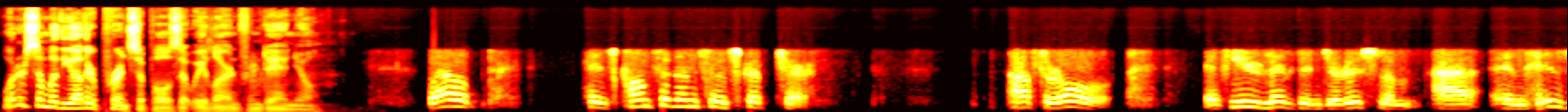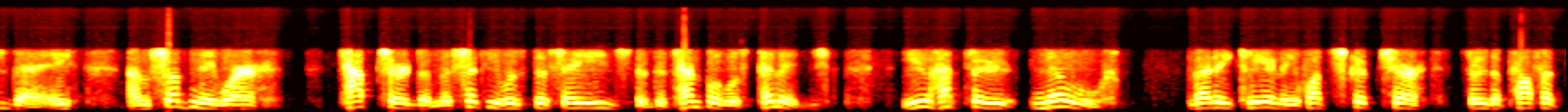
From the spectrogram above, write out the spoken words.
What are some of the other principles that we learned from Daniel? Well, his confidence in Scripture. After all, if you lived in Jerusalem uh, in his day and suddenly were captured and the city was besieged and the temple was pillaged, you had to know very clearly what scripture through the prophets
